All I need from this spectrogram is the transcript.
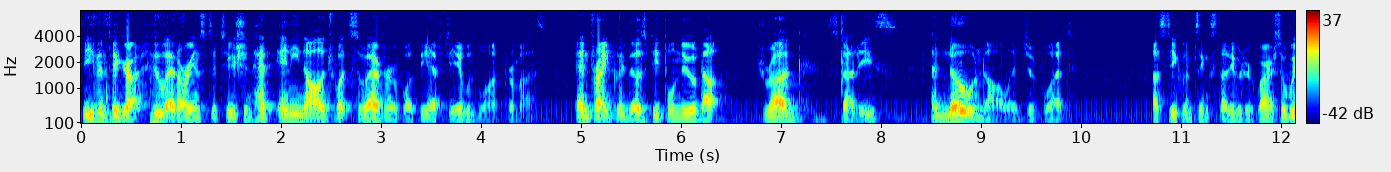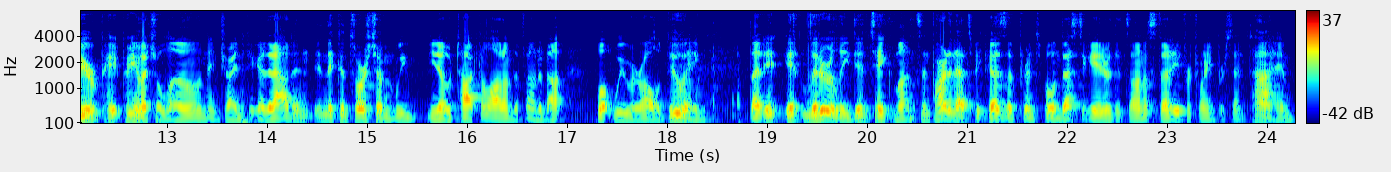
to even figure out who at our institution had any knowledge whatsoever of what the FDA would want from us. And frankly, those people knew about drug studies, had no knowledge of what a sequencing study would require. So we were pretty much alone in trying to figure that out. And in the consortium, we you know talked a lot on the phone about what we were all doing. But it, it literally did take months, and part of that's because a principal investigator that's on a study for twenty percent time,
